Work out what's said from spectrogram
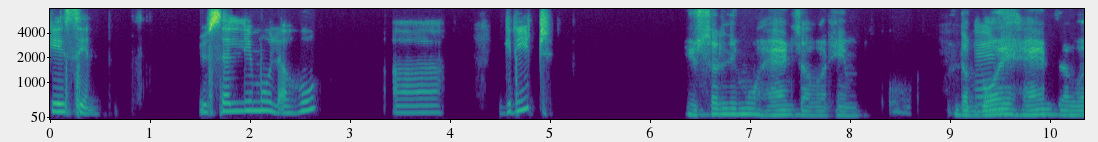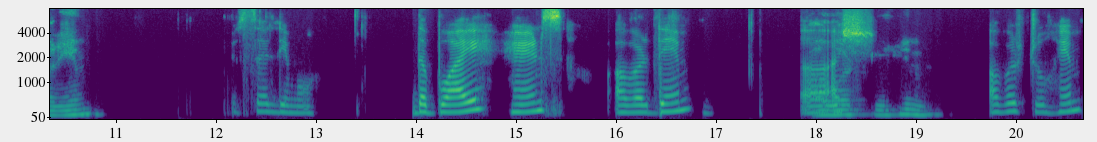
كيس يسلم له uh, greet Yusallimu hands over him. The boy Hands. hands over him يسلم the boy hands over them uh, over أش- to him Over to him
